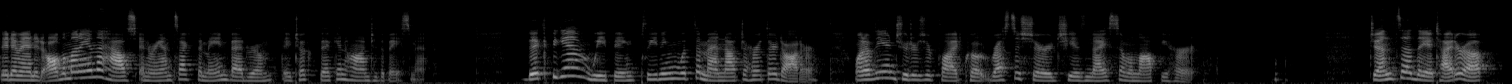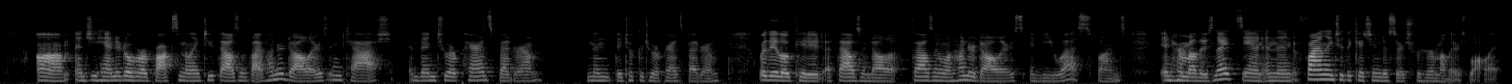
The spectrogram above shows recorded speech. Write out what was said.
They demanded all the money in the house and ransacked the main bedroom. They took Bick and Han to the basement. Bick began weeping, pleading with the men not to hurt their daughter. One of the intruders replied, quote, Rest assured, she is nice and will not be hurt. Jen said they had tied her up, um, and she handed over approximately $2,500 in cash, and then to her parents' bedroom. And then they took her to her parents' bedroom, where they located $1,000 $1,100 in U.S. funds in her mother's nightstand, and then finally to the kitchen to search for her mother's wallet.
